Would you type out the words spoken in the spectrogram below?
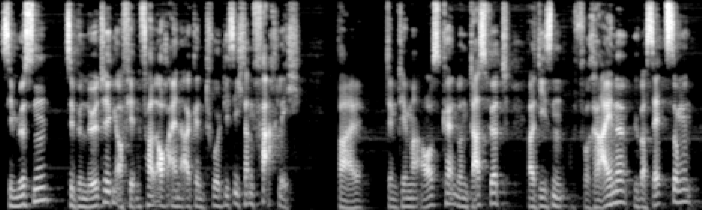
Sie müssen, Sie benötigen auf jeden Fall auch eine Agentur, die sich dann fachlich bei dem Thema auskennt und das wird bei diesen reine Übersetzungen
